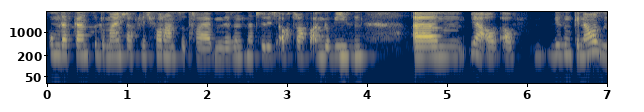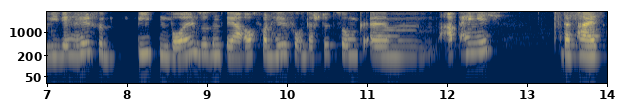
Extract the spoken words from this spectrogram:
um das Ganze gemeinschaftlich voranzutreiben. Wir sind natürlich auch darauf angewiesen, ähm, ja, auf, auf, wir sind genauso, wie wir Hilfe bieten wollen, so sind wir ja auch von Hilfe, Unterstützung ähm, abhängig. Das heißt,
